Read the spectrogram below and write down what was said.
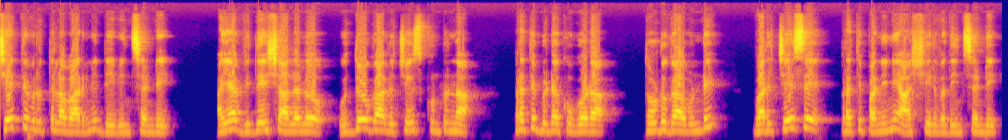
చేతి వృత్తుల వారిని దీవించండి. అయా విదేశాలలో ఉద్యోగాలు చేసుకుంటున్న ప్రతి బిడ్డకు కూడా తోడుగా ఉండి వారు చేసే ప్రతి పనిని ఆశీర్వదించండి.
